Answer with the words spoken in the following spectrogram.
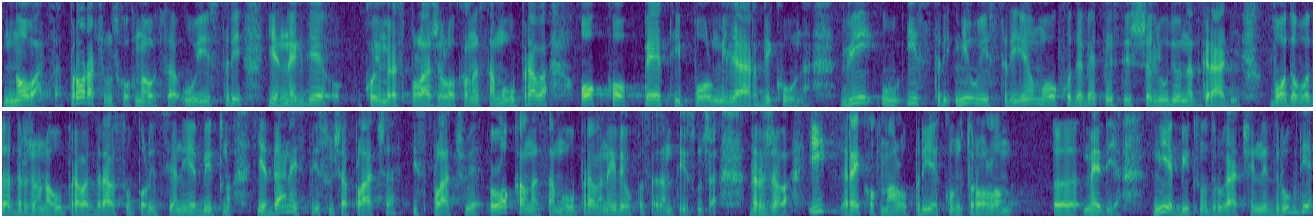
novaca, proračunskog novca u Istri je negdje kojim raspolaže lokalna samouprava oko 5,5 milijardi kuna. Vi u Istri, mi u Istri imamo oko 19 tisuća ljudi u nadgradnji. Vodovoda, državna uprava, zdravstvo, policija, nije bitno. 11 tisuća plaća isplaćuje lokalna samouprava, negdje oko 7 tisuća država. I, rekoh malo prije, kontrolom e, medija. Nije bitno drugačije ni drugdje,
